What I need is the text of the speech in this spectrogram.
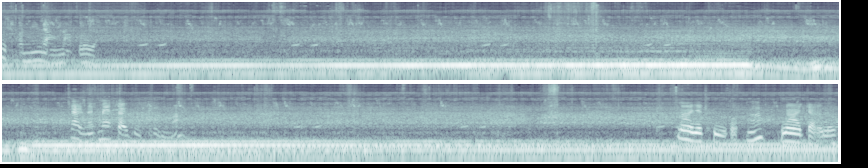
อุ๊ยอันนี้หนักหนักเลยอะใช่ไหมแม่ใส่ถูกถุงมั้งน่าจะถูกอะหืมน่าจะนะ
